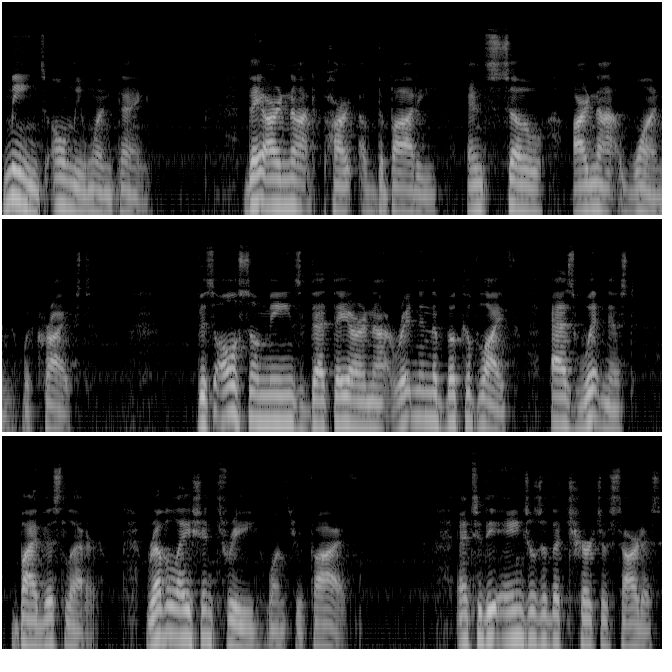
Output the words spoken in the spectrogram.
means only one thing they are not part of the body, and so are not one with Christ. This also means that they are not written in the book of life, as witnessed by this letter. Revelation 3 1 through 5. And to the angels of the church of Sardis,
